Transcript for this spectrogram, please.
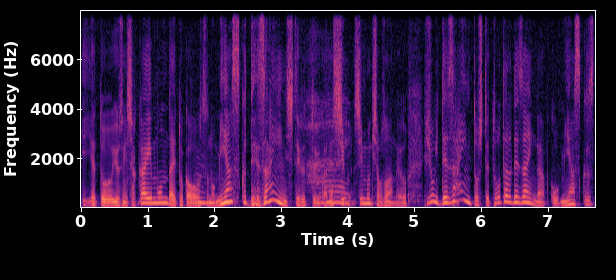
いえっと、要するに社会問題とかをその見やすくデザインしてるっていうかね、はい。新新聞記者もそうなんだけど非常にデザインとしてトータルデザインがこう見やすくし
